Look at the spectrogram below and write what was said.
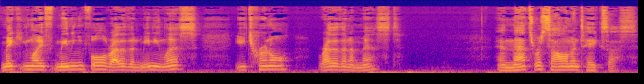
Making life meaningful rather than meaningless, eternal rather than a mist? And that's where Solomon takes us.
